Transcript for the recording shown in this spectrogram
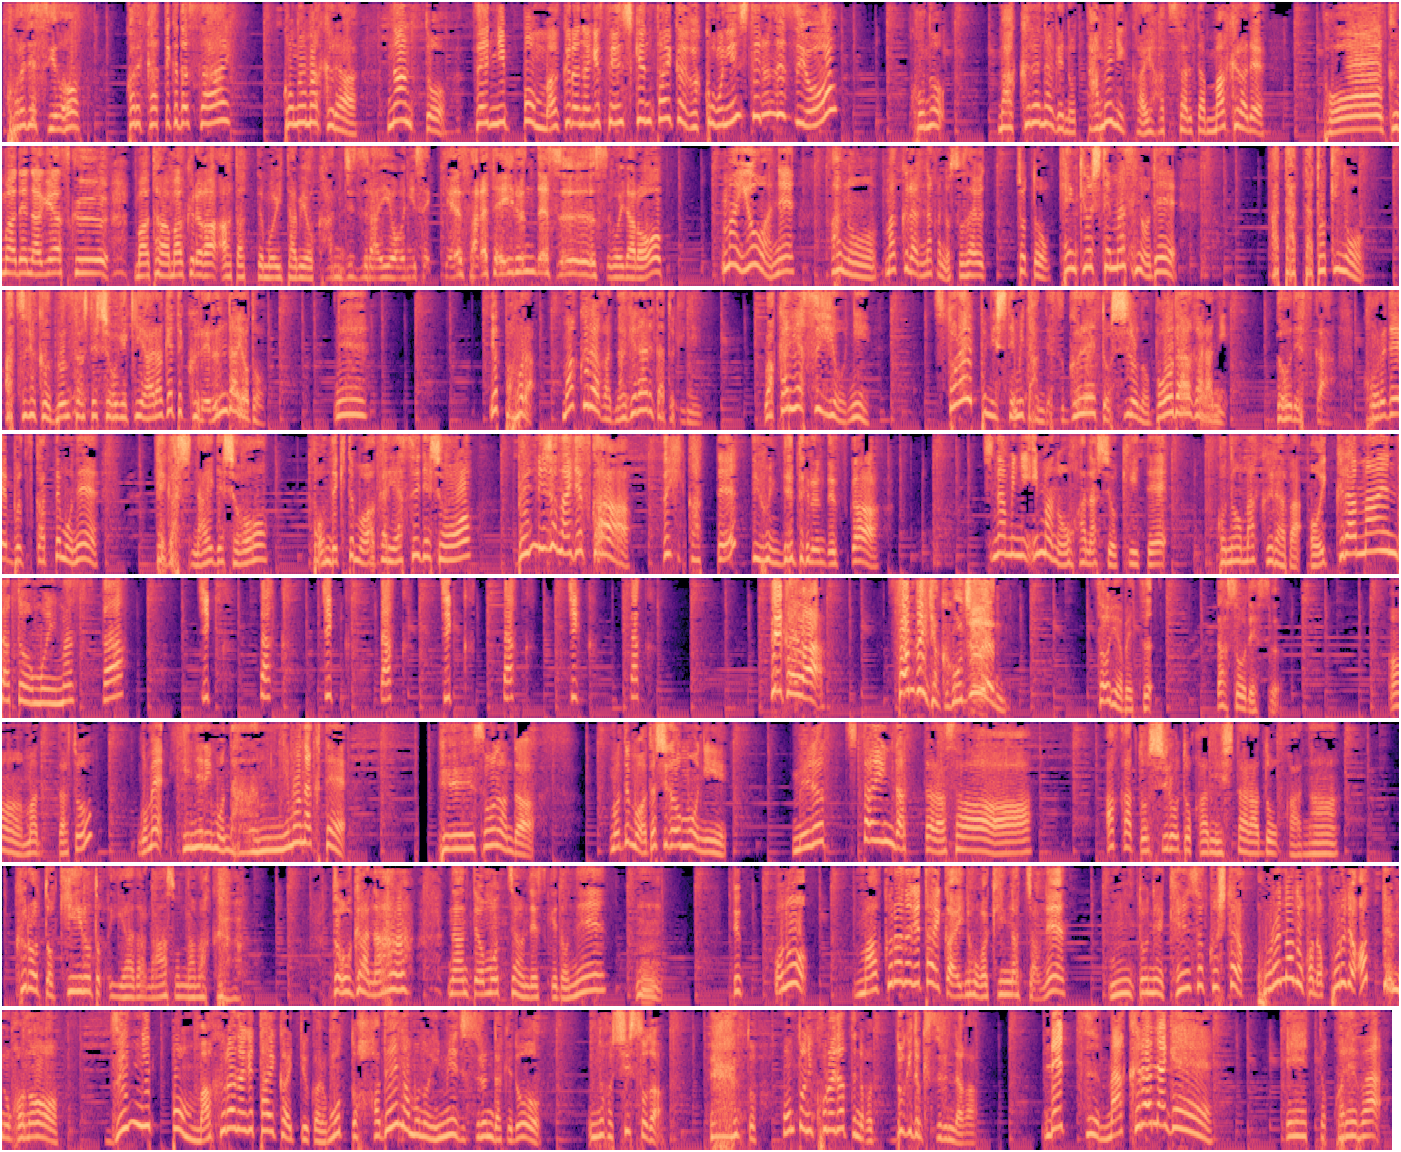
これですよ。これ買ってください。この枕、なんと、全日本枕投げ選手権大会が公認してるんですよ。この枕投げのために開発された枕で、遠くまで投げやすく、また枕が当たっても痛みを感じづらいように設計されているんです。すごいだろうまあ、要はね、あの、枕の中の素材をちょっと研究してますので、当たった時の圧力を分散して衝撃荒げてくれるんだよと。ねえ。やっぱほら、枕が投げられた時に、わかりやすいように、ストライプにしてみたんです。グレーと白のボーダー柄に。どうですか？これでぶつかってもね、怪我しないでしょ？飛んできてもわかりやすいでしょ？便利じゃないですか？ぜひ買ってっていう風に出てるんですが、ちなみに今のお話を聞いて、この枕はおいくら万円だと思いますか？チクタク、チクタク、チクタク、チクタク。正解は、3150円送料別。だそうです。ああ、ま、だそう？ごめん、ひねりもなんにもなくて。へえ、そうなんだ。ま、でも私が思うに、目立ちたいんだったらさ、赤と白とかにしたらどうかな。黒と黄色とか嫌だな、そんな枕。どうかななんて思っちゃうんですけどね。うん。で、この枕投げ大会の方が気になっちゃうね。うんとね、検索したらこれなのかなこれで合ってんのかな全日本枕投げ大会っていうからもっと派手なものをイメージするんだけど、なんか質素だ。え、っと、本当にこれだってのがドキドキするんだが。レッツ枕投げえーと、これは、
